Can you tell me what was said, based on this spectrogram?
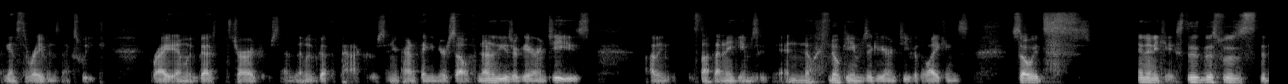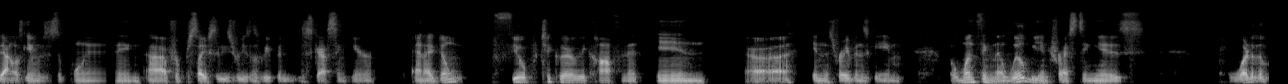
against the Ravens next week, right? And we've got the Chargers, and then we've got the Packers, and you're kind of thinking to yourself, none of these are guarantees. I mean, it's not that any games, and no no games a guarantee for the Vikings. So it's in any case, th- this was the Dallas game was disappointing uh, for precisely these reasons we've been discussing here, and I don't feel particularly confident in uh, in this Ravens game. But one thing that will be interesting is what are the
